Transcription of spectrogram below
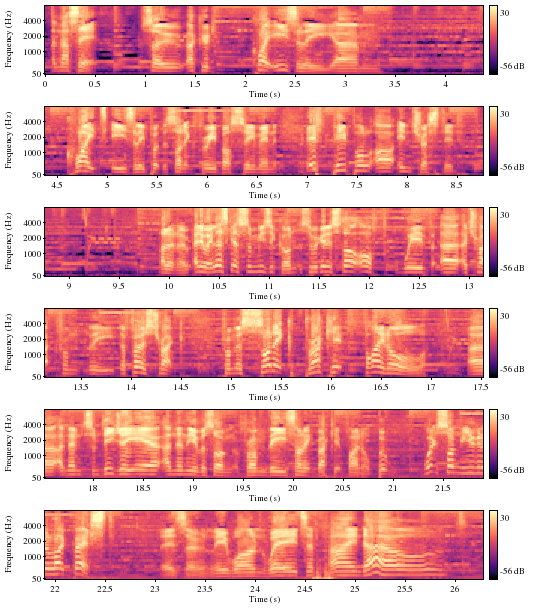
and that's it. So I could quite easily, um, quite easily put the Sonic 3 boss theme in if people are interested. I don't know. Anyway, let's get some music on. So we're going to start off with uh, a track from the the first track from the Sonic Bracket Final, uh, and then some DJ Ear, and then the other song from the Sonic Bracket Final. But which song are you going to like best? There's only one way to find out.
